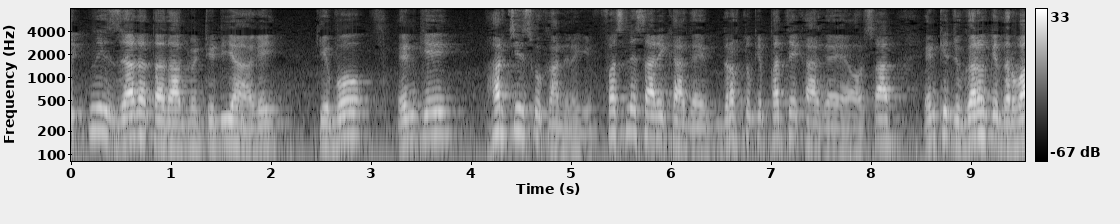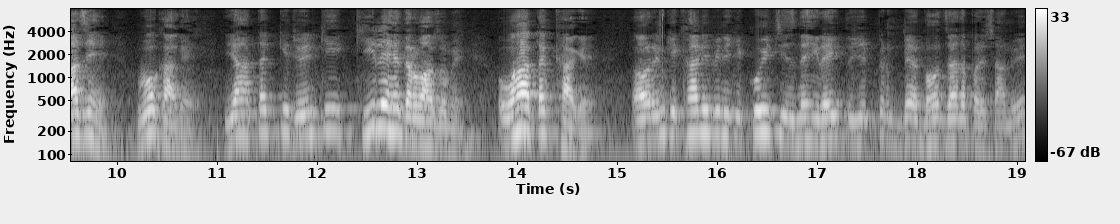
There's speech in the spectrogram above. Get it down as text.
اتنی زیادہ تعداد میں ٹڈیاں آ گئی کہ وہ ان کے ہر چیز کو کھانے لگے۔ فصلیں ساری کھا گئے، درختوں کے پتے کھا گئے اور ساتھ ان کے جو گھروں کے دروازے ہیں وہ کھا گئے۔ یہاں تک کہ جو ان کی کیلے ہیں دروازوں میں، وہاں تک کھا گئے۔ اور ان کی کھانے پینے کی کوئی چیز نہیں رہی، تو یہ پھر بہت زیادہ پریشان ہوئے۔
